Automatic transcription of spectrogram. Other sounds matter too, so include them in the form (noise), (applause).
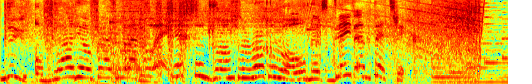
Nu op Radio 501. Jackson Drums and Rock'n'Roll met Dave en Patrick.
